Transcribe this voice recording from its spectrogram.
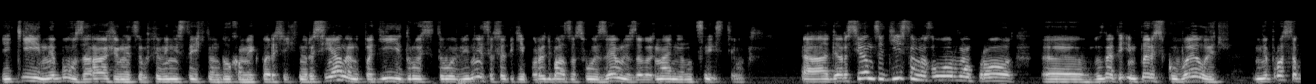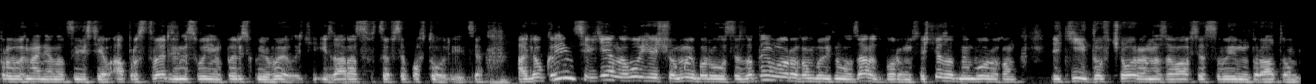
який не був заражений цим шовіністичним духом, як пересічний росіянин, події Другої світової війни це все таки боротьба за свою землю, за вигнання нацистів. А для росіян це дійсно ми говоримо про ви знаєте імперську велич не просто про вигнання нацистів, а про ствердження своєї імперської величі. І зараз це все повторюється. А для українців є аналогія, що ми боролися з одним ворогом, вигнали, зараз боремося ще з одним ворогом, який до вчора називався своїм братом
